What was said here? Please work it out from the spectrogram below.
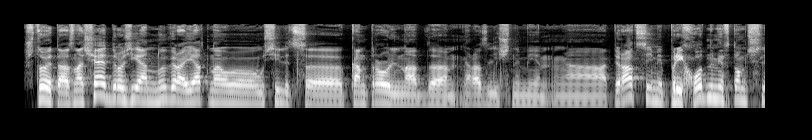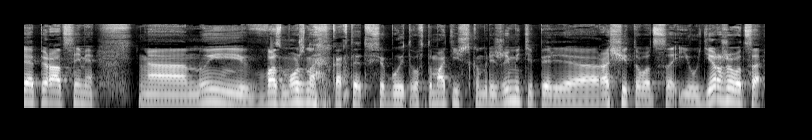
Что это означает, друзья? Ну, вероятно, усилится контроль над а, различными операциями, приходными в том числе операциями. Ну и, возможно, как-то это все будет в автоматическом режиме теперь э, рассчитываться и удерживаться.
